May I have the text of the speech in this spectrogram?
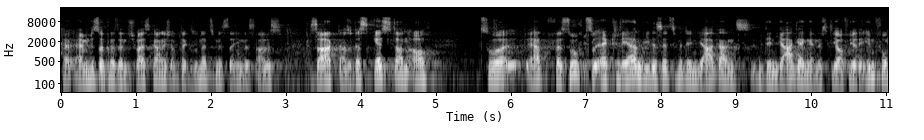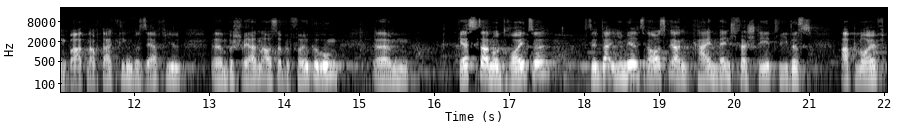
Herr Ministerpräsident, ich weiß gar nicht, ob der Gesundheitsminister Ihnen das alles sagt. Also das gestern auch er hat versucht zu erklären, wie das jetzt mit den, Jahrgangs, mit den Jahrgängen ist, die auf ihre Impfung warten. Auch da kriegen wir sehr viele ähm, Beschwerden aus der Bevölkerung. Ähm, gestern und heute sind da E-Mails rausgegangen. Kein Mensch versteht, wie das abläuft.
